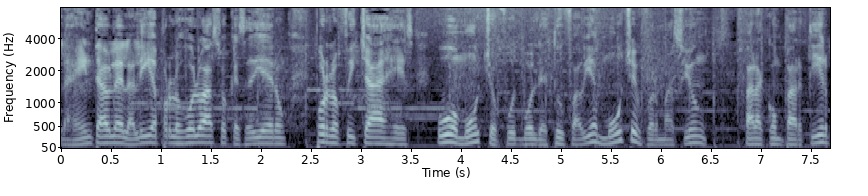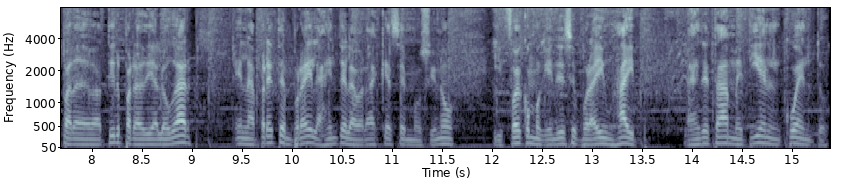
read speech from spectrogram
La gente habla de la liga por los golazos que se dieron, por los fichajes. Hubo mucho fútbol de estufa, había mucha información para compartir, para debatir, para dialogar en la pretemporada y la gente la verdad es que se emocionó y fue como quien dice por ahí un hype. La gente estaba metida en el cuento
